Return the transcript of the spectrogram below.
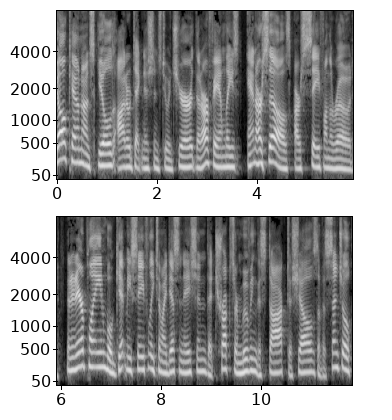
all count on skilled auto technicians to ensure that our families and ourselves are safe on the road. That an airplane will get me safely to my destination, that trucks are moving the stock to shelves of essential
